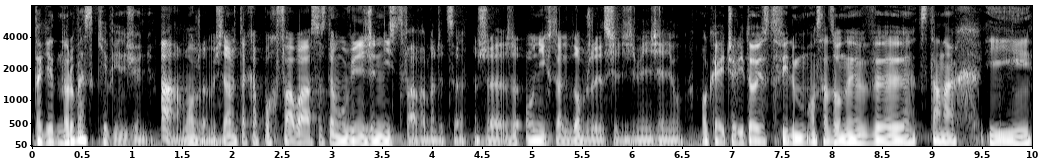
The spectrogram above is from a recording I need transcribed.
takie norweskie więzienie. A, może. Myślałem, że taka pochwała systemu więziennictwa w Ameryce, że, że u nich tak dobrze jest siedzieć w więzieniu. Okej, czyli to jest film osadzony w Stanach i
